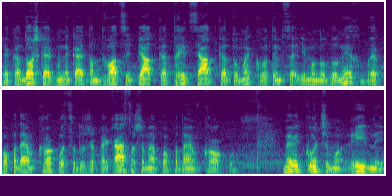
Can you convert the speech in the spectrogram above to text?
яка дошка, як виникає там 25-ка, 30-ка, то ми крутимося іменно до них. Бо як попадаємо в кроку, це дуже прекрасно, що ми попадаємо в кроку. Ми відкручуємо рідний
